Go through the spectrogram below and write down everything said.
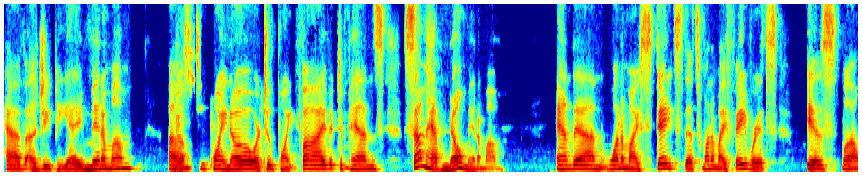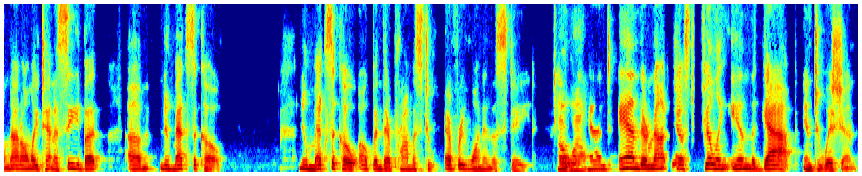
have a GPA minimum. Um, yes. 2.0 or 2.5, it depends. Some have no minimum. And then one of my states that's one of my favorites is, well, not only Tennessee, but um, New Mexico. New Mexico opened their promise to everyone in the state. Oh wow. And and they're not just filling in the gap in tuition.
